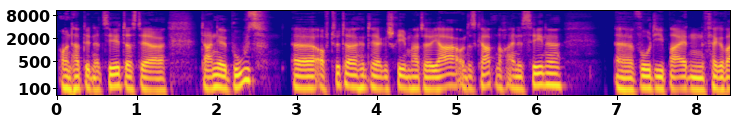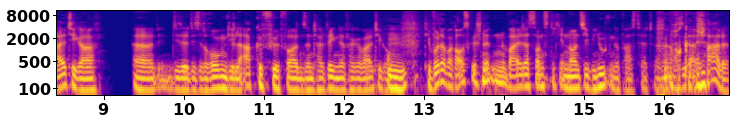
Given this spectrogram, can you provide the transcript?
und habe denen erzählt, dass der Daniel Buß äh, auf Twitter hinterher geschrieben hatte, ja, und es gab noch eine Szene, äh, wo die beiden Vergewaltiger, äh, diese, diese Drogendealer abgeführt worden sind, halt wegen der Vergewaltigung. Mhm. Die wurde aber rausgeschnitten, weil das sonst nicht in 90 Minuten gepasst hätte. Ist ja geil. schade.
